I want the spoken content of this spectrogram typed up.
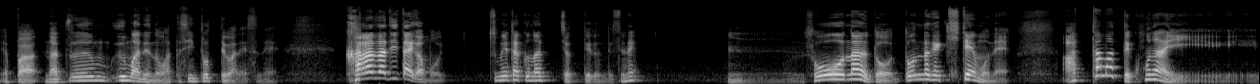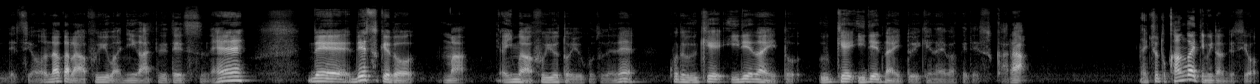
やっぱ夏生まれの私にとってはですね、体自体がもう冷たくなっちゃってるんですね。うん、そうなると、どんだけ着てもね、温まってこないんですよ。だから冬は苦手ですね。で、ですけど、まあ、今は冬ということでね、これ受け入れないと、受け入れないといけないわけですから、ちょっと考えてみたんですよ。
